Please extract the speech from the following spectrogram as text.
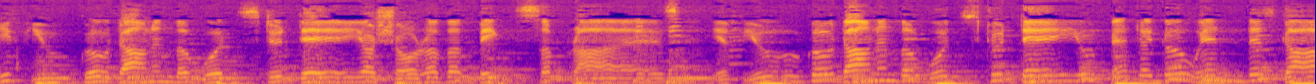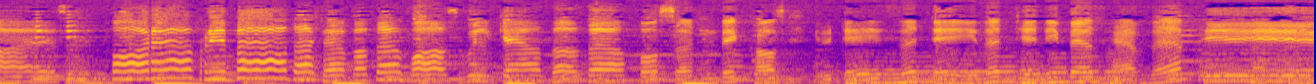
If you go down in the woods today, you're sure of a big surprise. If you go down in the woods today, you'd better go in disguise. For every bear that ever there was will gather there for certain because today's the day the teddy bears have their fear.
